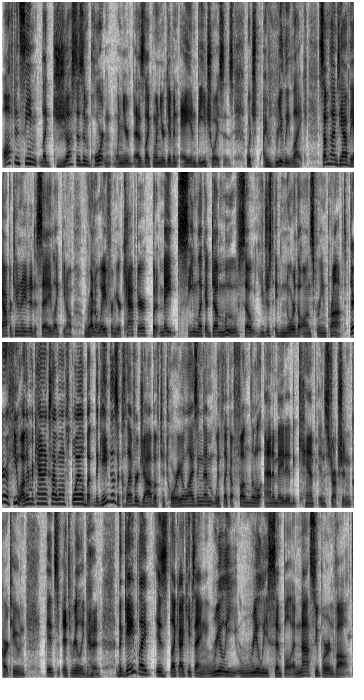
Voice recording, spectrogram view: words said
often seem like just as important when you're as like when you're given A and B choices, which I really like. Sometimes you have the opportunity to say like, you know, run away from your captor, but it may seem like a dumb move, so you just ignore the on-screen prompt. There are a few other mechanics I won't spoil, but the game does a clever job of tutorializing them with like a fun little animated camp instruction cartoon. It's it's really good. The gameplay is like I keep saying really really simple and not super involved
